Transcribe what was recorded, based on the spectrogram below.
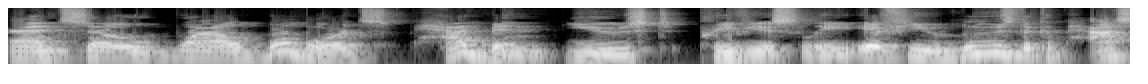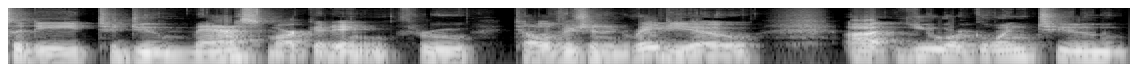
And so while billboards had been used previously, if you lose the capacity to do mass marketing through television and radio, uh, you are going to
